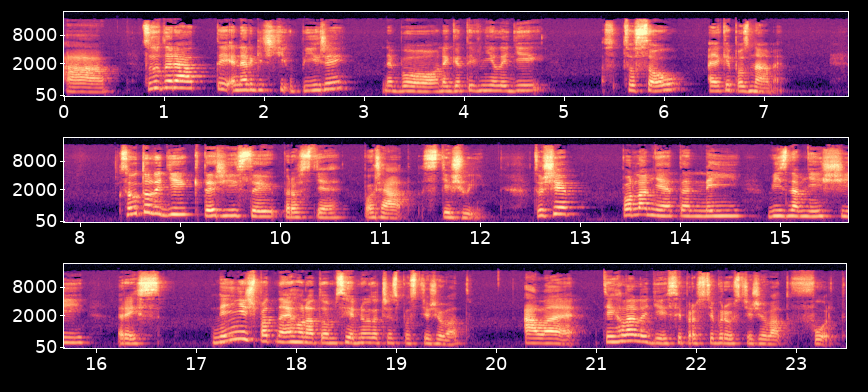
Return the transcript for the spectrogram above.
A co to teda ty energičtí upíři nebo negativní lidi, co jsou a jak je poznáme? Jsou to lidi, kteří si prostě pořád stěžují. Což je podle mě ten nejvýznamnější rys. Není nic špatného na tom si jednou za čas postěžovat, ale tyhle lidi si prostě budou stěžovat furt.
